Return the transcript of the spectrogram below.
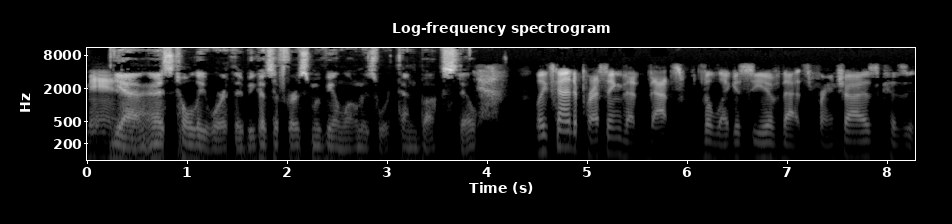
man, Yeah, and it's totally worth it because the first movie alone is worth ten bucks still. Like it's kind of depressing that that's the legacy of that franchise because it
